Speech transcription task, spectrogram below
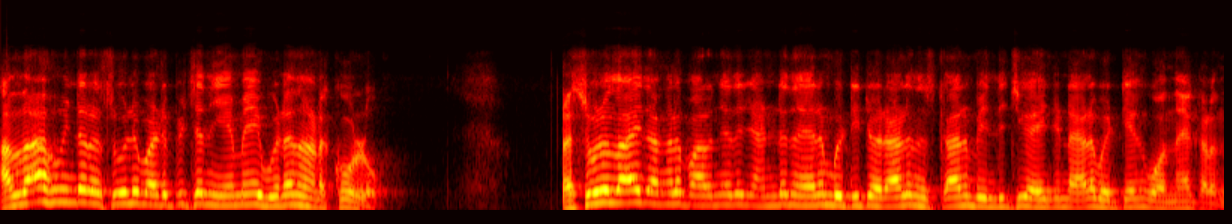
അള്ളാഹുവിന്റെ റസൂൽ പഠിപ്പിച്ച നിയമേ ഇവിടെ നടക്കുകയുള്ളൂ റസൂലുള്ളാഹി തങ്ങൾ പറഞ്ഞത് രണ്ട് നേരം വിട്ടിട്ട് ഒരാൾ നിസ്കാരം പിന്തിച്ച് കഴിഞ്ഞിട്ടുണ്ട് അയാളെ വെട്ടിയങ്ങ് കൊന്നേക്കണം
